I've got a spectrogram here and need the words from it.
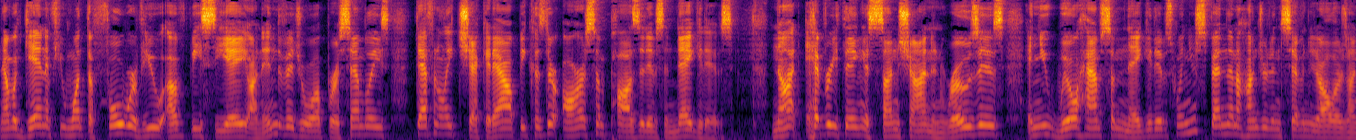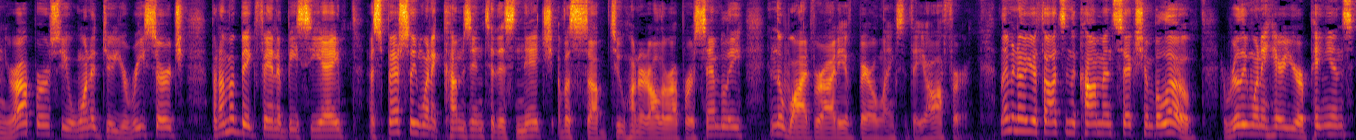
Now, again, if you want the full review of BCA on individual upper assemblies, definitely check it out because there are some positives and negatives. Not everything is sunshine and roses, and you will have some negatives when you're spending $170 on your upper, so you'll want to do your research. But I'm a big fan of BCA, especially when it comes into this niche of a sub $200 upper assembly and the wide variety of barrel lengths that they offer. Let me know your thoughts in the comments section below. I really want to hear your opinions.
